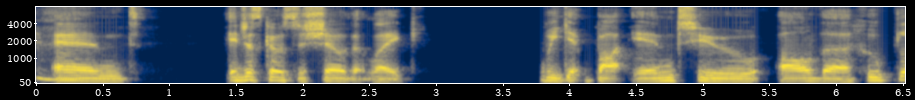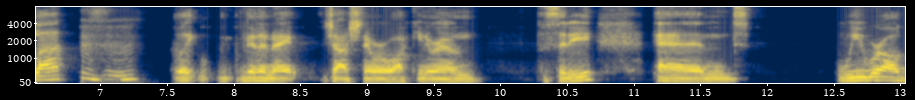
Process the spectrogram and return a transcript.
Mhm. And it just goes to show that like we get bought into all the hoopla Mhm. like the other night, Josh and I were walking around the city, and we were all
